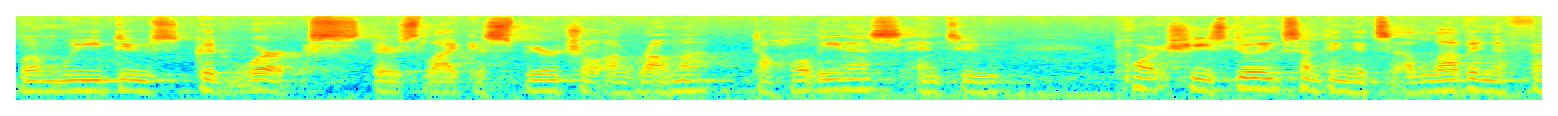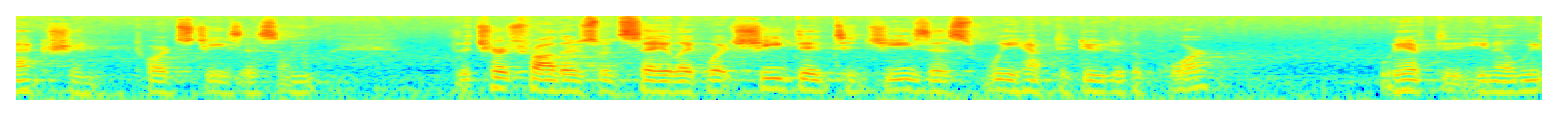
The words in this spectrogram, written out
when we do good works, there's like a spiritual aroma to holiness and to pour, she's doing something that's a loving affection towards Jesus. And the church fathers would say, like, what she did to Jesus, we have to do to the poor. We have to, you know, we,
